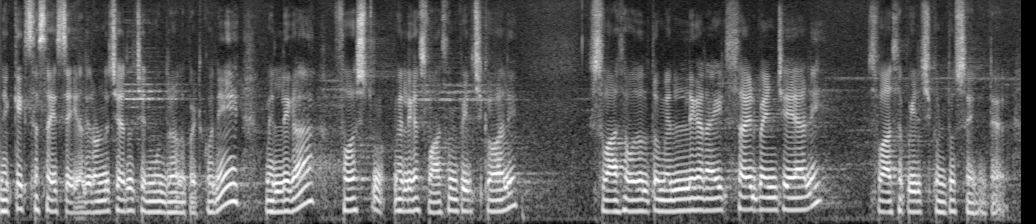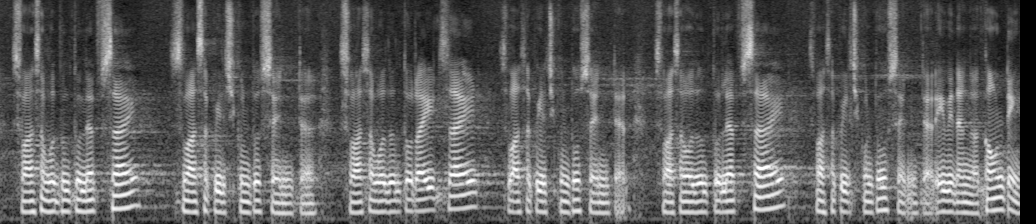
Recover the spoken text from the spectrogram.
నెక్ ఎక్సర్సైజ్ చేయాలి. రెండు చేతులు చిన్నముద్రలో పెట్టుకొని మెల్లిగా ఫస్ట్ మెల్లిగా శ్వాసను పీల్చుకోవాలి. శ్వాస వదులుతూ మెల్లిగా రైట్ సైడ్ బెండ్ చేయాలి. శ్వాస పీల్చుకుంటూ సెంటర్. శ్వాస వదులుతూ లెఫ్ట్ సైడ్ శ్వాస పీల్చుకుంటూ సెంటర్. శ్వాస వదులుతూ రైట్ సైడ్ శ్వాస పీల్చుకుంటూ సెంటర్. శ్వాస వదులుతూ లెఫ్ట్ సైడ్ శ్వాస పీల్చుకుంటూ సెంటర్. ఈ విధంగా counting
